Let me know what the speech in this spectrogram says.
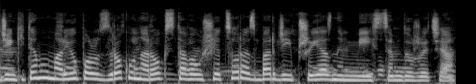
Dzięki temu Mariupol z roku na rok stawał się coraz bardziej przyjaznym miejscem do życia.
